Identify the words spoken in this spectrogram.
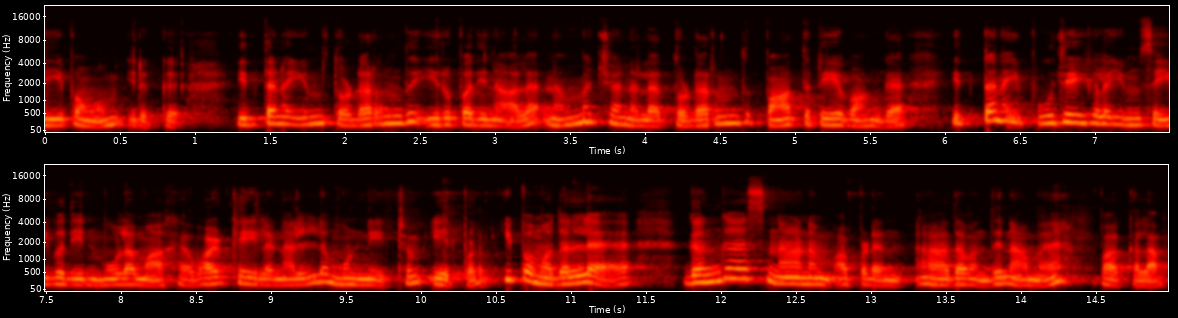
தீபமும் இருக்குது இத்தனையும் தொடர்ந்து இருப்பதினால நம்ம சேனலை தொடர்ந்து பார்த்துட்டே வாங்க. இத்தனை பூஜைகளையும் செய்வதின் மூலமாக வாழ்க்கையில் நல்ல முன்னேற்றம் ஏற்படும். இப்போ முதல்ல கங்கா ஸ்நானம் அப்படன் அதை வந்து நாம் பார்க்கலாம்.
